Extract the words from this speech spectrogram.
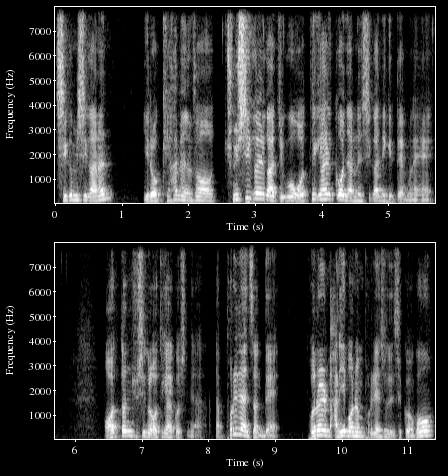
지금 시간은 이렇게 하면서 주식을 가지고 어떻게 할 거냐는 시간이기 때문에, 어떤 주식을 어떻게 할 것이냐. 자, 프리랜서인데, 돈을 많이 버는 프리랜서도 있을 거고,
